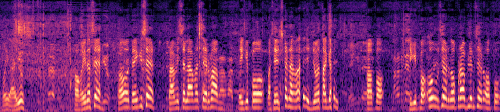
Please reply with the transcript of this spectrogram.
Okay, ayos. Okay na, sir. Oo, thank you, sir. Maraming salamat, sir, ma'am. Thank you po. Pasensya na, medyo matagal. Opo. Sige po. Oh, sir, no problem, sir. Opo.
